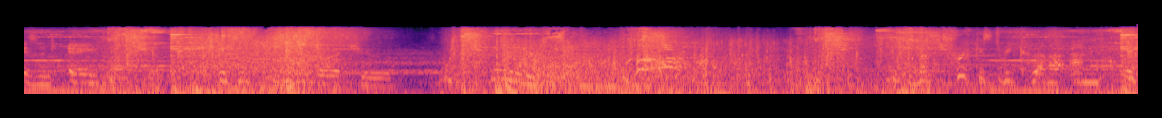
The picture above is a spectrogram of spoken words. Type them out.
Isn't a virtue, it is virtue. The trick is to be clever and quick.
